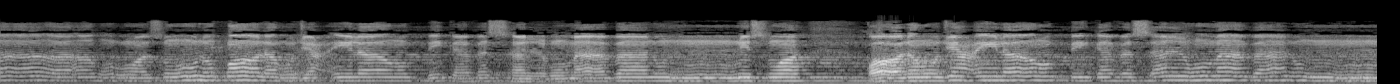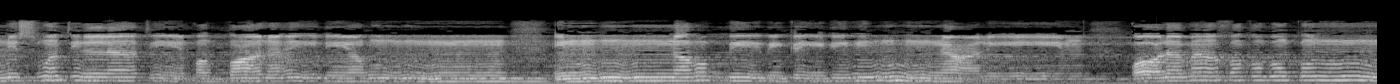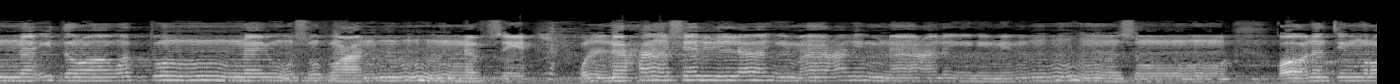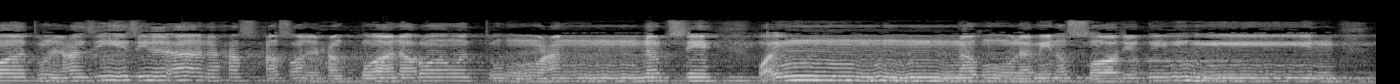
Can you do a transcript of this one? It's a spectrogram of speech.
الرسول قال ارجع إلى ربك فاسأله ما بال النسوة. قال ارجع إلى ربك فاسأله ما بال النسوة اللاتي قطعن أيديهن. إن ربي بكيدهن عليم. قال ما خطبكن إذ راوتن يوسف عن نفسه قلن حاش لله ما علمنا عليه من سوء قالت امرأة العزيز الآن حصحص الحق وأنا راودته عن نفسه وإنه لمن الصادقين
